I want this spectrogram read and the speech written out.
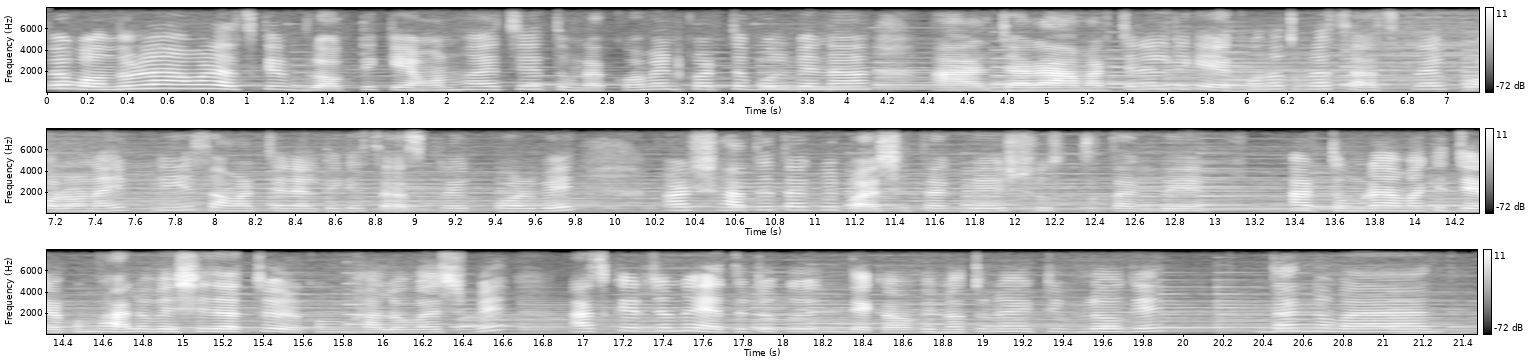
তো বন্ধুরা, আমার আজকের ব্লগটি কেমন হয়েছে তোমরা কমেন্ট করতে ভুলবে না। আর যারা আমার চ্যানেলটিকে এখনও তোমরা সাবস্ক্রাইব করো নাই প্লিজ আমার চ্যানেলটিকে সাবস্ক্রাইব করবে। আর সাথে থাকবে, পাশে থাকবে, সুস্থ থাকবে। আর তোমরা আমাকে যেরকম ভালোবেসে যাচ্ছ, এরকম ভালোবাসবে। আজকের জন্য এতটুকুই। দেখা হবে নতুন একটি ব্লগে ধন্যবাদ।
